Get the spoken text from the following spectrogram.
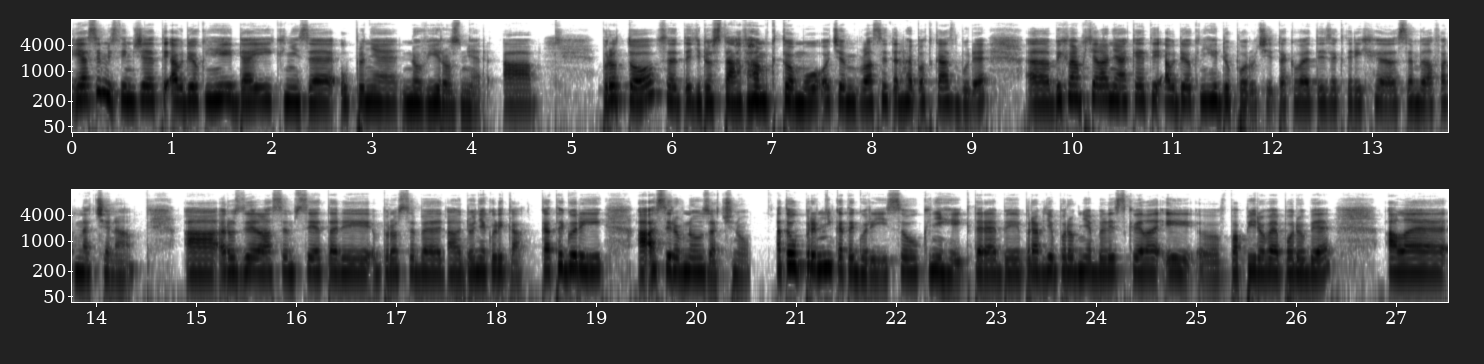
já si myslím, že ty audioknihy dají knize úplně nový rozměr a proto se teď dostávám k tomu, o čem vlastně tenhle podcast bude, eh, bych vám chtěla nějaké ty audioknihy doporučit, takové ty, ze kterých eh, jsem byla fakt nadšená. A rozdělila jsem si je tady pro sebe do několika kategorií a asi rovnou začnu. A tou první kategorií jsou knihy, které by pravděpodobně byly skvělé i v papírové podobě, ale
